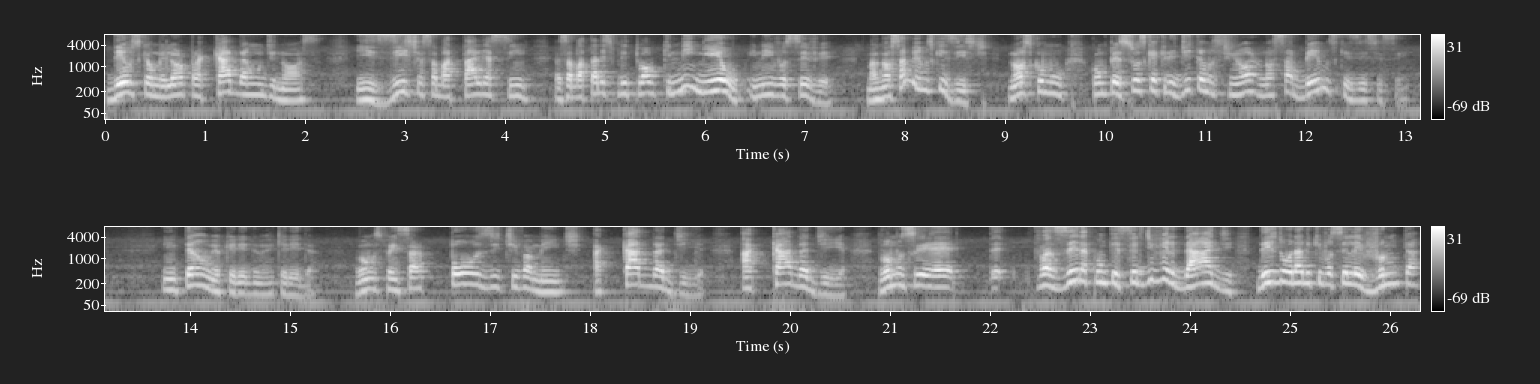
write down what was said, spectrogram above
Deus quer o melhor para cada um de nós. E existe essa batalha sim, essa batalha espiritual que nem eu e nem você vê. Mas nós sabemos que existe. Nós, como, como pessoas que acreditam no Senhor, nós sabemos que existe sim. Então, meu querido, minha querida, vamos pensar positivamente a cada dia. A cada dia. Vamos é, é, fazer acontecer de verdade, desde o horário que você levanta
